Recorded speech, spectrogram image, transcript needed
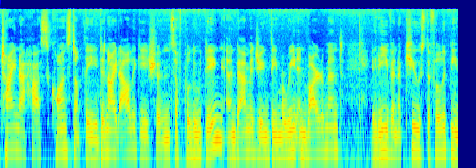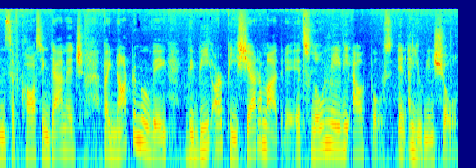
China has constantly denied allegations of polluting and damaging the marine environment. It even accused the Philippines of causing damage by not removing the BRP Sierra Madre, its lone Navy outpost in Ayungin Shoal.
